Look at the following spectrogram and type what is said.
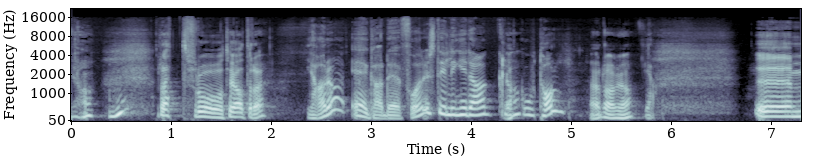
Ja. Rett fra teatret? Ja da, jeg hadde forestilling i dag klokka tolv. Ja. Ja, ja. ja. Um,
